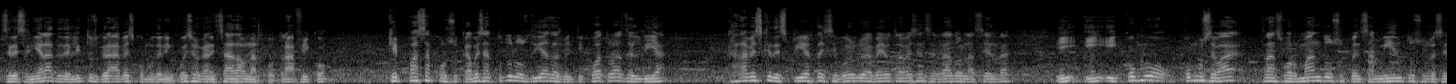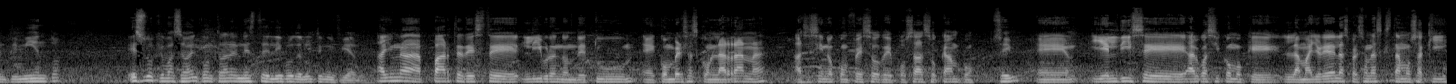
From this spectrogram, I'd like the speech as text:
se le señala de delitos graves como delincuencia organizada o narcotráfico? ¿Qué pasa por su cabeza todos los días, las 24 horas del día, cada vez que despierta y se vuelve a ver otra vez encerrado en la celda? Y, y- cómo, cómo se va transformando su pensamiento, su resentimiento. Eso es lo que se va a encontrar en este libro del último infierno. Hay una parte de este libro en donde tú eh, conversas con la rana, asesino confeso de Posazo Campo. Sí. Eh, y él dice algo así como que la mayoría de las personas que estamos aquí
